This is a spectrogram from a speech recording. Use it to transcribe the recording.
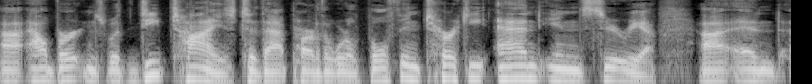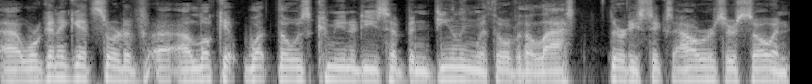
uh, Albertans with deep ties to that part of the world, both in Turkey and in Syria. Uh, and uh, we're going to get sort of a look at what those communities have been dealing with over the last 36 hours or so and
